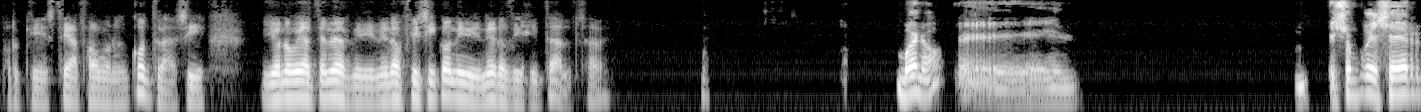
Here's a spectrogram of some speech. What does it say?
porque esté a favor o en contra. Si yo no voy a tener ni dinero físico ni dinero digital, ¿sabes? Bueno, eh, eso puede ser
